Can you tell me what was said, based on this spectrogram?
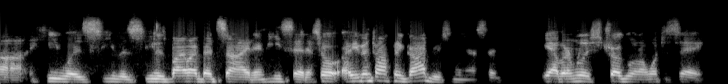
Uh, he was he was he was by my bedside and he said, "So have you been talking to God recently?" I said, "Yeah, but I'm really struggling on what to say."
